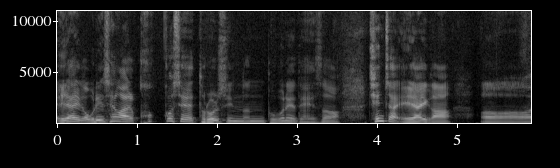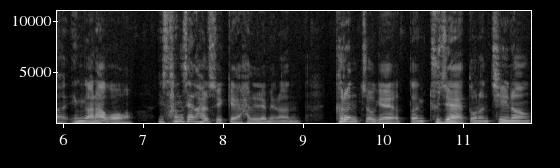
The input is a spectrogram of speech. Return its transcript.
AI가 우리 생활 곳곳에 들어올 수 있는 부분에 대해서 진짜 AI가 어, 인간하고 이 상생할 수 있게 하려면은 그런 쪽에 어떤 규제 또는 진흥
